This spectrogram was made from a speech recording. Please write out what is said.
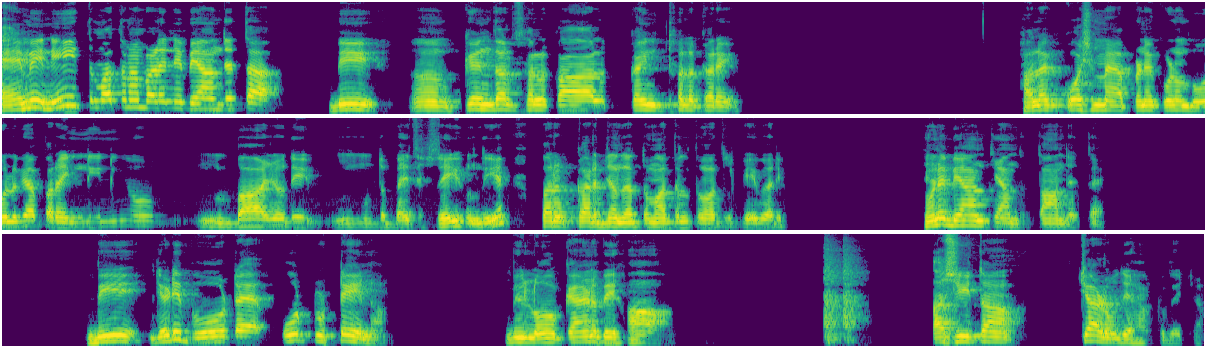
ਐਵੇਂ ਨਹੀਂ ਤਮਤਨਾ ਵਾਲੇ ਨੇ ਬਿਆਨ ਦਿੱਤਾ ਵੀ ਅਮ, ਕੇਂਦਰ ਸਰਕਾਰ ਕੈਂਥਲ ਕਰੇ। ਹਾਲਾਂਕਿ ਕੁਛ ਮੈਂ ਆਪਣੇ ਕੋਲੋਂ ਬੋਲ ਗਿਆ ਪਰ ਇੰਨੀ ਨਹੀਂ ਉਹ ਬਾਜ਼ ਉਹਦੀ ਅਮ, ਸਹੀ ਹੁੰਦੀ ਹੈ ਪਰ ਕਰ ਜਾਂਦਾ ਤਮਾਤਲ ਤਮਾਤਲ ਕਈ ਵਾਰੀ। ਹੁਣੇ ਬਿਆਨ ਚੰਦ ਤਾਂ ਦਿੱਤਾ ਵੀ ਜਿਹੜੀ ਵੋਟ ਹੈ ਉਹ ਟੁੱਟੇ ਨਾ। ਵੀ ਲੋਕ ਕਹਿਣ ਵੀ ਹਾਂ, ਅਸੀਂ ਤਾਂ ਝਾੜੂ ਦੇ ਹੱਕ ਵਿੱਚ ਆ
